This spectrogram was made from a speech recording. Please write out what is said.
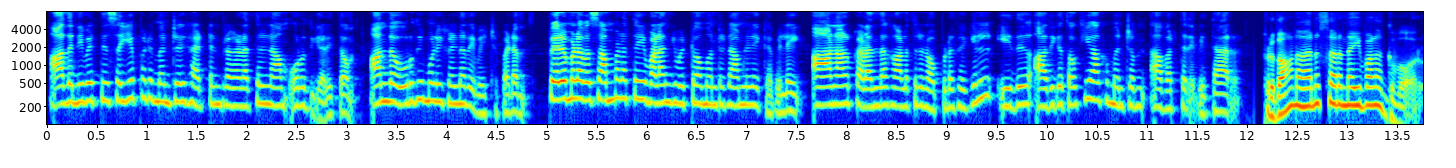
அது நிவர்த்தி செய்யப்படும் என்று ஹட்டன் பிரகடனத்தில் நாம் உறுதியளித்தோம். அந்த உறுதிமொழிகள் நிறைவேற்றப்படும். பெருமளவு சம்பளத்தை வழங்கிவிட்டோம் என்று நாம் நினைக்கவில்லை. ஆனால் கடந்த காலத்துடன் ஒப்பிடுகையில் இது அதிக தொகையாகும் என்றும் அவர் தெரிவித்தார். பிரதான அனுசரணை வழங்குவோர்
